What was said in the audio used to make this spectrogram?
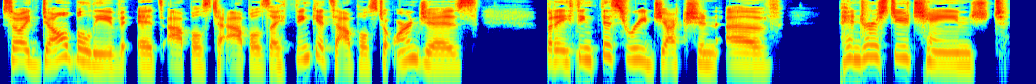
So I don't believe it's apples to apples. I think it's apples to oranges. But I think this rejection of Pinterest, you changed,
